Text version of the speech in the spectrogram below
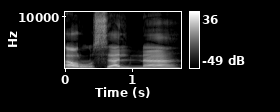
أرسلنا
